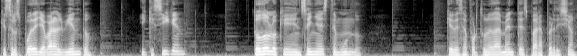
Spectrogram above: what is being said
que se los puede llevar al viento y que siguen todo lo que enseña este mundo, que desafortunadamente es para perdición.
